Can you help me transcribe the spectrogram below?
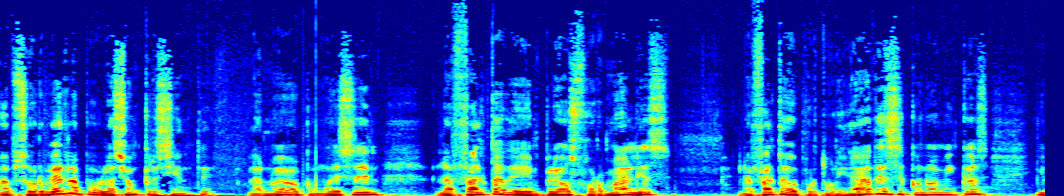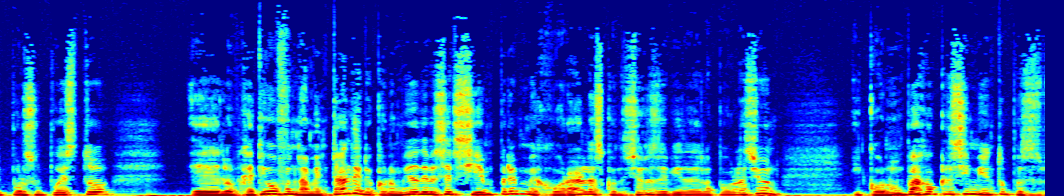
absorber la población creciente, la nueva como es el, la falta de empleos formales, la falta de oportunidades económicas y por supuesto el objetivo fundamental de la economía debe ser siempre mejorar las condiciones de vida de la población. Y con un bajo crecimiento, pues es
